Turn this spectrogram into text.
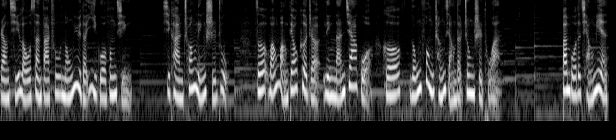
让骑楼散发出浓郁的异国风情。细看窗棂石柱，则往往雕刻着岭南佳果和龙凤呈祥的中式图案。斑驳的墙面、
